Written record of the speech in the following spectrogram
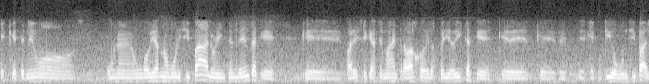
es que tenemos un gobierno municipal, una intendenta que que parece que hace más el trabajo de los periodistas que, de, ejecutivo municipal.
